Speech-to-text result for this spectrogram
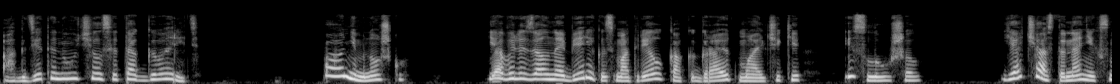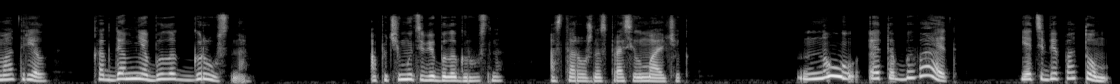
«А где ты научился так говорить?» «Понемножку». Я вылезал на берег и смотрел, как играют мальчики, и слушал. Я часто на них смотрел, когда мне было грустно. «А почему тебе было грустно?» — осторожно спросил мальчик. «Ну, это бывает. Я тебе потом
